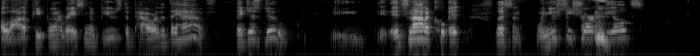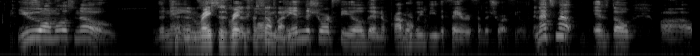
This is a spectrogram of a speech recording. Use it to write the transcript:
a lot of people in racing abuse the power that they have. They just do. It's not a cool. It listen when you see short fields, you almost know the name. The race is written for somebody in the short field, and to probably yep. be the favorite for the short field. And that's not as though uh,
